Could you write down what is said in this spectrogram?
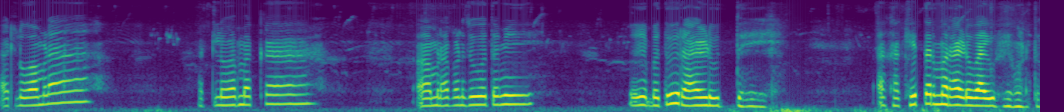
આટલું હમણાં આટલું આ મકા હમણાં પણ જુઓ તમે. એ બધું રાયડું જ છે આખા ખેતરમાં રાયડું વાયું છે વણતો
